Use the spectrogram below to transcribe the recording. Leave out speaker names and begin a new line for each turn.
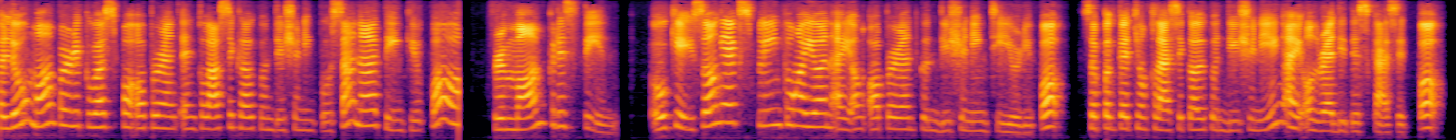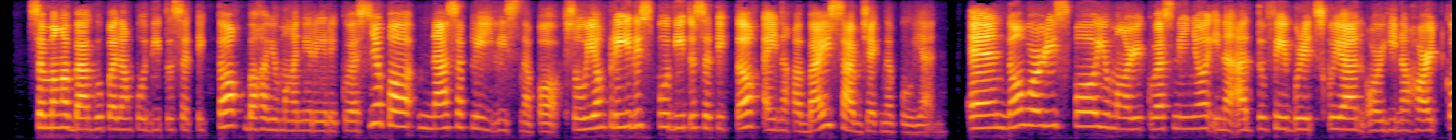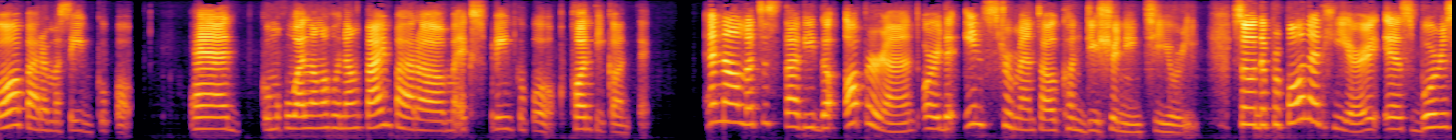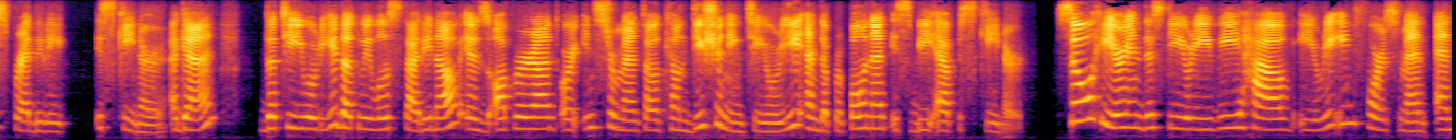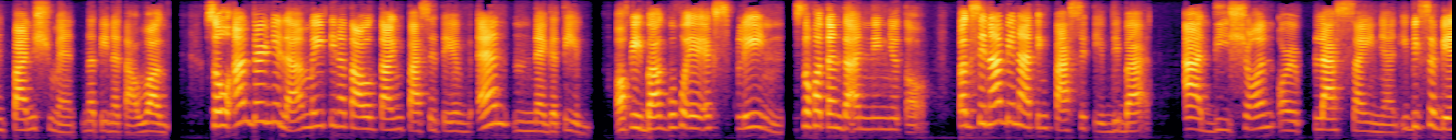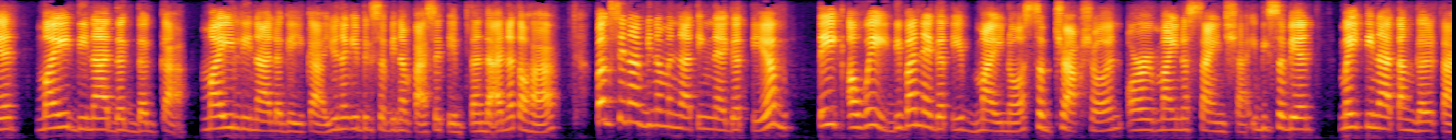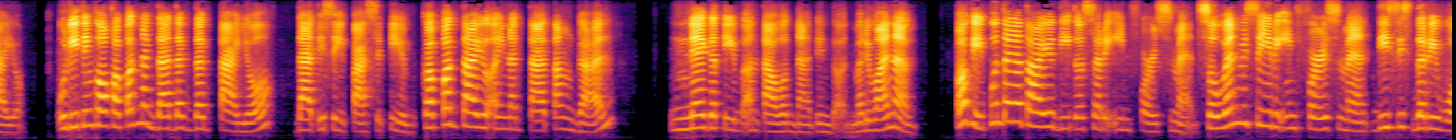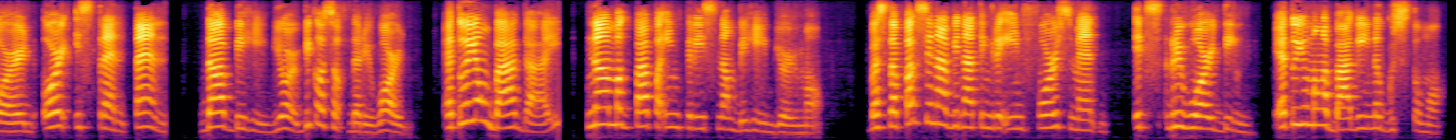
Hello, ma'am. Per request po, operant and classical conditioning po sana. Thank you po. From Ma'am Christine. Okay, so ang explain ko ngayon ay ang operant conditioning theory po. Sapagkat yung classical conditioning ay already discussed it po. Sa mga bago pa lang po dito sa TikTok, baka yung mga nire-request nyo po, nasa playlist na po. So, yung playlist po dito sa TikTok ay naka-by subject na po yan. And no worries po, yung mga request ninyo, ina-add to favorites ko yan or hina-heart ko para ma-save ko po. And kumukuha lang ako ng time para ma-explain ko po konti-konti. And now let's study the operant or the instrumental conditioning theory. So the proponent here is Boris Frederick Skinner. Again, the theory that we will study now is operant or instrumental conditioning theory and the proponent is B.F. Skinner. So here in this theory, we have a reinforcement and punishment na tinatawag. So under nila, may tinatawag tayong positive and negative. Okay, bago ko i-explain, gusto ko tandaan ninyo to. Pag sinabi nating positive, di ba? Addition or plus sign yan. Ibig sabihin, may dinadagdag ka, may linalagay ka. Yun ang ibig sabihin ng positive. Tandaan na to ha. Pag sinabi naman nating negative, take away. Di ba negative, minus, subtraction, or minus sign siya. Ibig sabihin, may tinatanggal tayo. Ulitin ko, kapag nagdadagdag tayo, that is a positive. Kapag tayo ay nagtatanggal, negative ang tawag natin doon. Maliwanag. Okay, punta na tayo dito sa reinforcement. So when we say reinforcement, this is the reward or strengthen the behavior because of the reward. Ito yung bagay na magpapa-increase ng behavior mo. Basta pag sinabi nating reinforcement, it's rewarding. Ito yung mga bagay na gusto mo.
